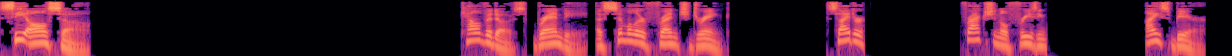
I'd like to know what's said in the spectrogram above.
See also Calvados brandy, a similar French drink Cider Fractional freezing Ice beer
